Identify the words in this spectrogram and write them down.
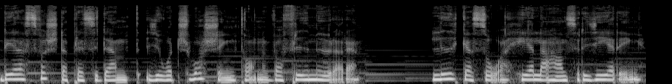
Deras första president George Washington var frimurare. Likaså hela hans regering.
